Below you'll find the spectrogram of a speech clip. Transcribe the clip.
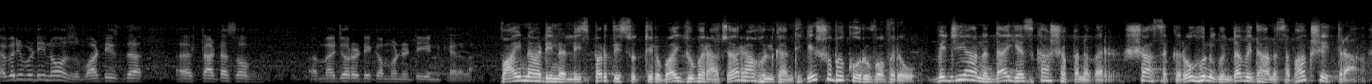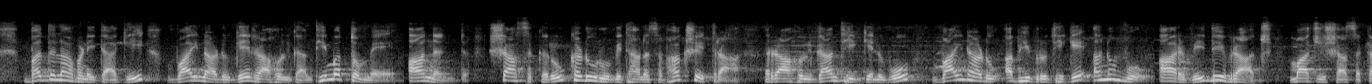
everybody knows what is the uh, status of a majority community in Kerala. ವಾಯ್ನಾಡಿನಲ್ಲಿ ಸ್ಪರ್ಧಿಸುತ್ತಿರುವ ಯುವರಾಜ ರಾಹುಲ್ ಗಾಂಧಿಗೆ ಶುಭ ಕೋರುವವರು. ವಿಜಯಾನಂದ ಎಸ್. ಕಾಶಪ್ಪನವರ್, ಶಾಸಕರು ಹುನಗುಂದ ವಿಧಾನಸಭಾ ಕ್ಷೇತ್ರ. ಬದಲಾವಣೆಗಾಗಿ ವಾಯ್ನಾಡುಗೆ ರಾಹುಲ್ ಗಾಂಧಿ ಮತ್ತೊಮ್ಮೆ. ಆನಂದ್, ಶಾಸಕರು ಕಡೂರು ವಿಧಾನಸಭಾ ಕ್ಷೇತ್ರ. ರಾಹುಲ್ ಗಾಂಧಿ ಗೆಲುವು, ವಾಯ್ನಾಡು ಅಭಿವೃದ್ಧಿಗೆ ಅನುವು. ಆರ್ ವಿ ದೇವರಾಜ್, ಮಾಜಿ ಶಾಸಕ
